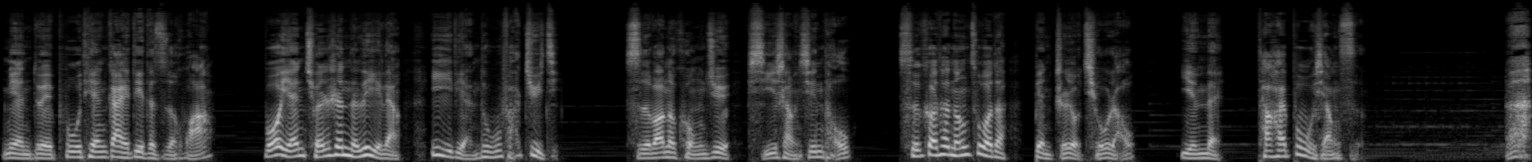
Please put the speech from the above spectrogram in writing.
面对铺天盖地的紫华，伯言全身的力量一点都无法聚集。死亡的恐惧袭上心头，此刻他能做的便只有求饶，因为他还不想死。啊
